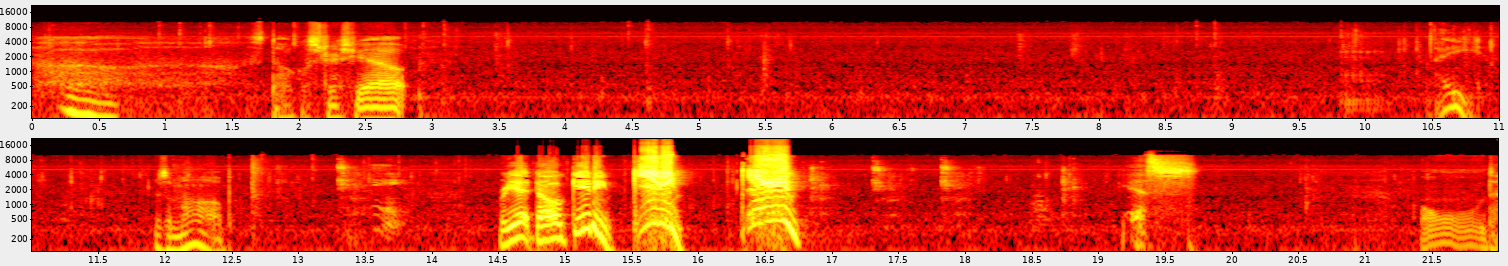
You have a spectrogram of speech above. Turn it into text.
this dog will stress you out. Hey, there's a mob. Where at, dog? Get him! Get him! Get him! Yes. Owned.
